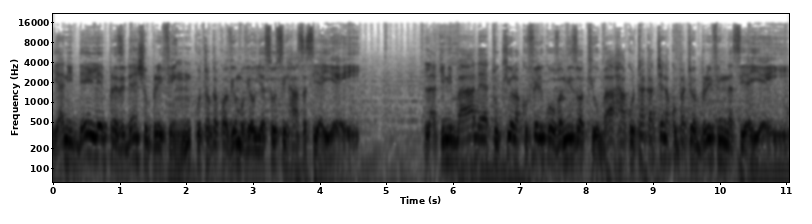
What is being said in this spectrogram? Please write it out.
yani Daily Presidential Briefing kutoka kwa vyombo vya ujasusi hasa CIA. Lakini baada ya tukio la kufeli kwa uvamizi wa Cuba, hakutaka tena kupatiwa briefing na CIA.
